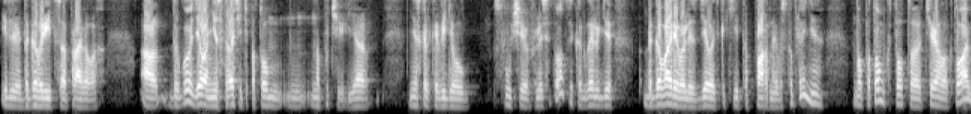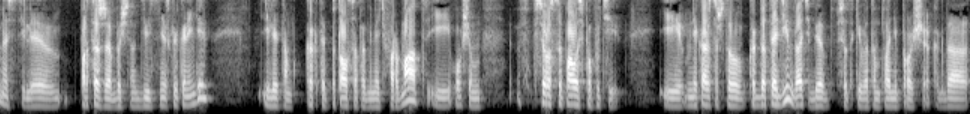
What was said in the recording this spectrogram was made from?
или договориться о правилах. А другое дело не стратить потом на пути. Я несколько видел случаев или ситуаций, когда люди договаривались сделать какие-то парные выступления, но потом кто-то терял актуальность, или процесс же обычно длится несколько недель, или там как-то пытался поменять формат, и, в общем, все рассыпалось по пути. И мне кажется, что когда ты один, да, тебе все-таки в этом плане проще. Когда...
